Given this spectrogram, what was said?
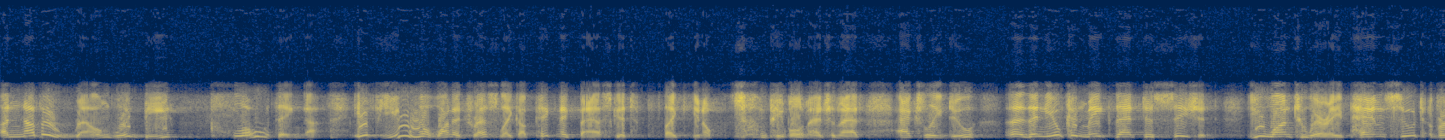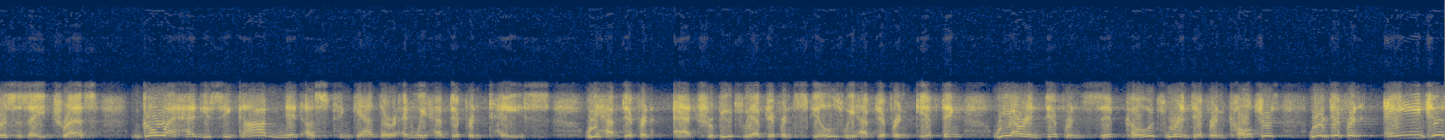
Another realm would be clothing. If you want to dress like a picnic basket, like you know some people imagine that actually do, uh, then you can make that decision. You want to wear a pantsuit versus a dress? Go ahead. You see, God knit us together, and we have different tastes. We have different attributes. We have different skills. We have different gifting. We are in different zip codes. We're in different cultures. We're different ages.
